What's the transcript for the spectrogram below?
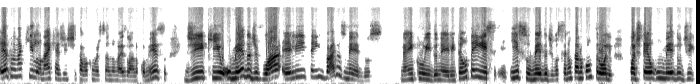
entra naquilo, né, que a gente estava conversando mais lá no começo, de que o medo de voar, ele tem vários medos né, incluído nele. Então tem esse, isso, medo de você não estar tá no controle. Pode ter um medo de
